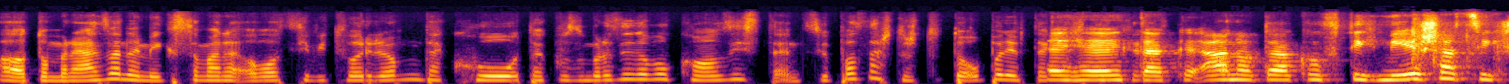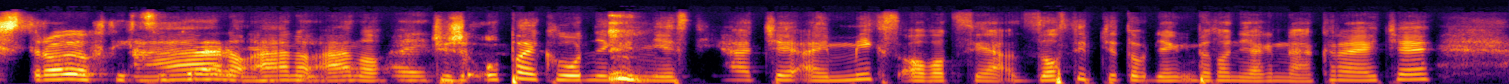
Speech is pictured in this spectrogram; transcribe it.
to mrázané mixované ovocie vytvorí rovno takú, takú zmrzlinovú konzistenciu. Poznáš to, že to úplne v takých... Hej, hej, tak áno, to ako v tých miešacích strojoch, v tých Áno, áno, áno. Hej. Čiže úplne kľudne, keď nestíhate, aj mix ovocia, zosypte to, iba to nejak nakrajete, uh,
